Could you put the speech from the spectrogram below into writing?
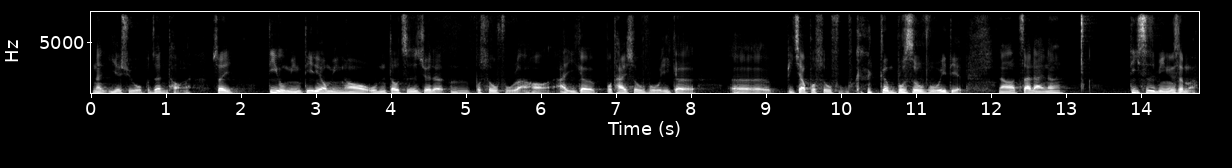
那也许我不认同啊，所以。第五名、第六名哦，我们都只是觉得嗯不舒服了哈啊，一个不太舒服，一个呃比较不舒服，更不舒服一点，然后再来呢，第四名是什么？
